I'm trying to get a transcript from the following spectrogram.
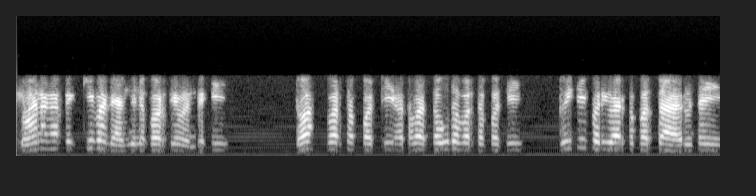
महानगरले केमा ध्यान दिनु पर्थ्यो भनेदेखि दस वर्षपछि अथवा चौध वर्षपछि दुइटै परिवारको बच्चाहरू चाहिँ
